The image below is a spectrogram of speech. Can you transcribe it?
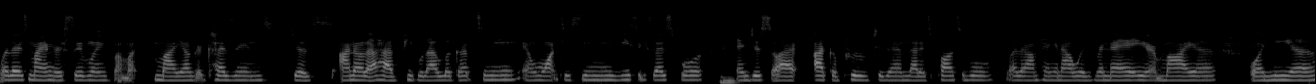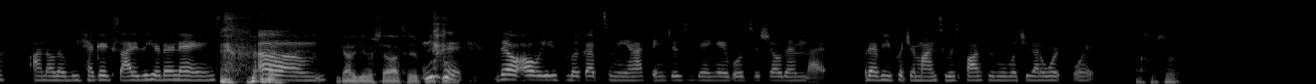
whether it's my younger siblings, my, my my younger cousins. Just I know that I have people that look up to me and want to see me be successful, Mhm. and just so I I could prove to them that it's possible. Whether I'm hanging out with Renee or Maya or Nia, I know they'll be heck excited to hear their names. Um, Got to give a shout out to the people. they'll always look up to me, and I think just being able to show them that whatever you put your mind to is possible, but you got to work for it. That's what's up.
